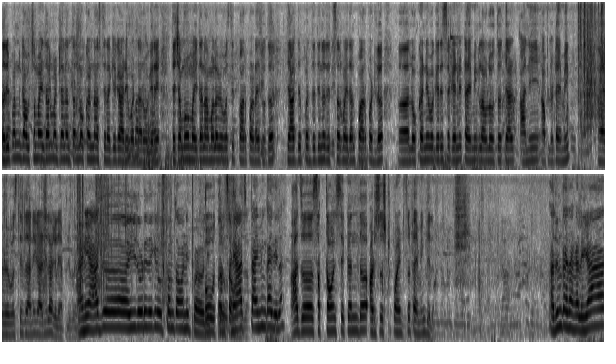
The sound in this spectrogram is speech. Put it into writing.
तरी पण गावचं मैदान म्हटल्यानंतर लोकांना असते ना की गाडी पडणार वगैरे. त्याच्यामुळे मैदान आम्हाला व्यवस्थित पार पाडायचं होतं. त्या पद्धतीनं रितसर मैदान पार पडलं. अ, लोकांनी वगैरे सगळ्यांनी टायमिंग लावलं होतं. त्या आणि आपलं टायमिंग आहे व्यवस्थित आणि गाडी लागली आपली बैल. आणि आज अं, ही जोडी देखील उत्तम चव्हाणीच पळवली. हो, उत्तम आणि आज चव्हाणचं. टायमिंग काय दिला? आज सत्तावन्न सेकंद अडुसष्ट पॉईंटचं टायमिंग दिलं. अजून काय सांगाल या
